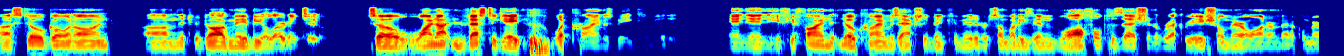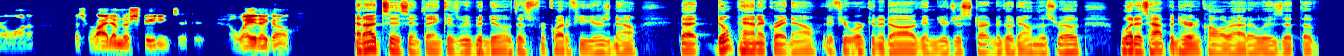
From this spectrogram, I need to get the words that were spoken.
uh, still going on um, that your dog may be alerting to. So why not investigate what crime is being committed? And then if you find that no crime has actually been committed or somebody's in lawful possession of recreational marijuana or medical marijuana, just write them their speeding ticket and away they go. And I'd say the same thing because we've been dealing with this for quite a few years now. That don't panic right now if you're working a dog and you're just starting to go down this road. What has happened here in Colorado is that the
